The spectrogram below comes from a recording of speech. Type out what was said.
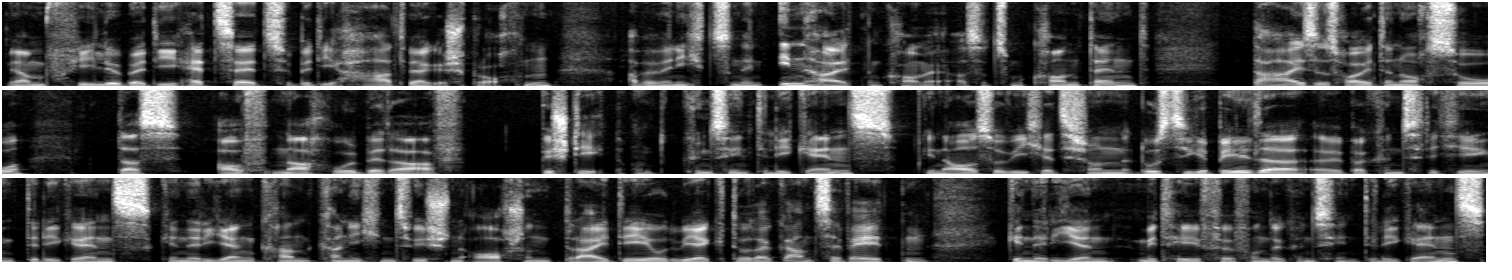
wir haben viel über die Headsets, über die Hardware gesprochen, aber wenn ich zu den Inhalten komme, also zum Content, da ist es heute noch so, dass auf Nachholbedarf besteht. Und künstliche Intelligenz, genauso wie ich jetzt schon lustige Bilder äh, über künstliche Intelligenz generieren kann, kann ich inzwischen auch schon 3D-Objekte oder ganze Welten generieren mit Hilfe von der künstlichen Intelligenz.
